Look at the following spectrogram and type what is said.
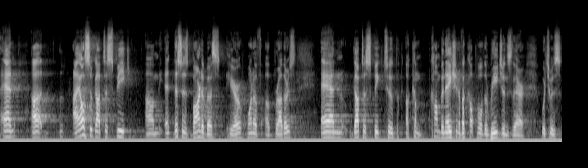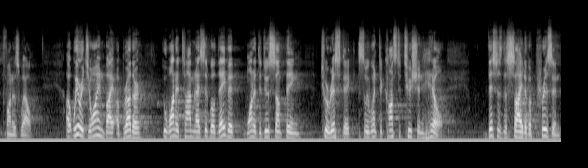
And uh, I also got to speak, um, this is Barnabas here, one of, brothers, and got to speak to a com- combination of a couple of the regions there, which was fun as well. Uh, we were joined by a brother who wanted time, and I said, Well, David wanted to do something touristic, so we went to Constitution Hill. This is the site of a prison.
